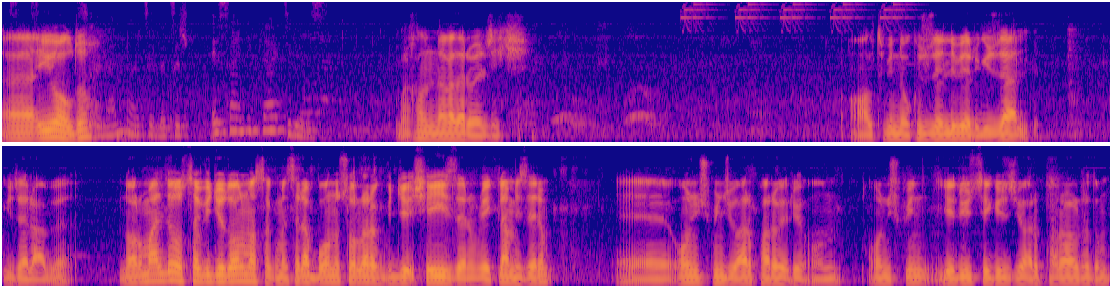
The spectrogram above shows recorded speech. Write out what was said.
eee, iyi oldu. Bakalım ne kadar verecek. 6951 güzel. Güzel abi. Normalde olsa videoda olmasak mesela bonus olarak video şeyi izlerim, reklam izlerim. Ee, 13.000 civarı para veriyor. 10 13.700-800 civarı para alırdım.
